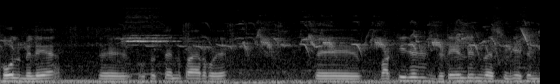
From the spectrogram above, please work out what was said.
ਖੋਲ ਮਿਲੇ ਆ। ਤੇ ਉੱਥੇ ਤਿੰਨ ਫਾਇਰ ਹੋਏ। ਤੇ ਬਾਕੀ ਜਿਹੜੀ ਡਿਟੇਲਡ ਇਨਵੈਸਟੀਗੇਸ਼ਨ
